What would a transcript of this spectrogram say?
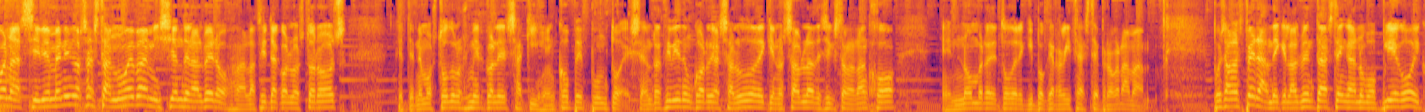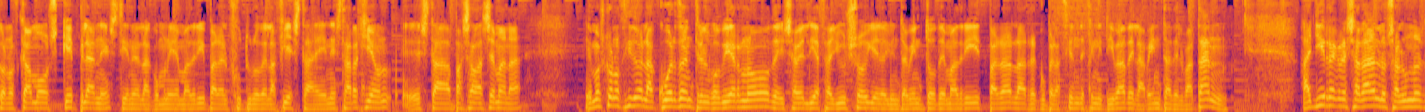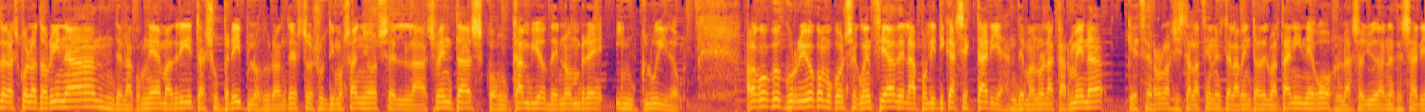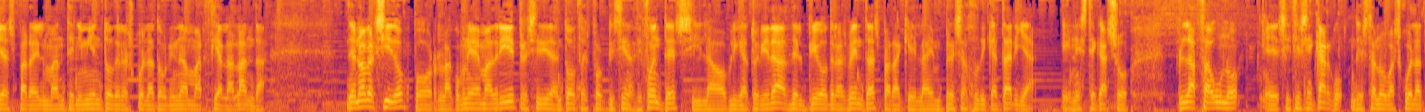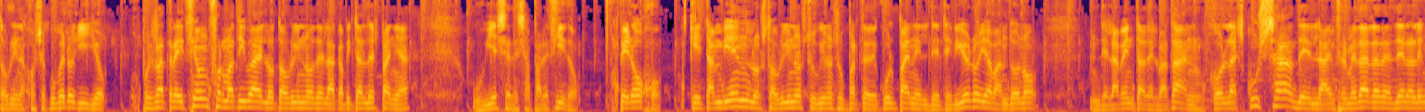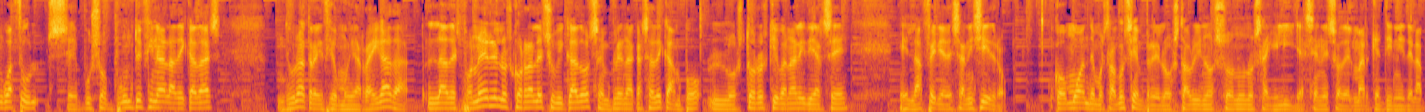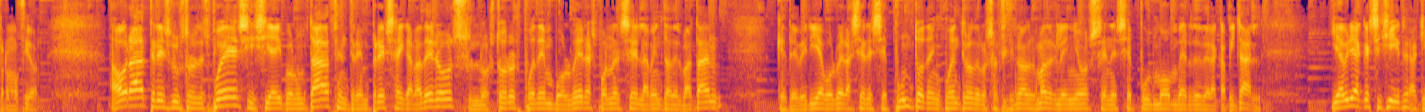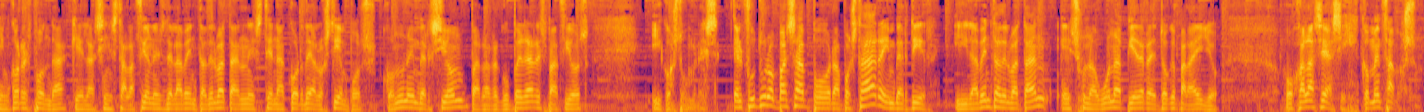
Buenas y bienvenidos a esta nueva emisión del Albero, a la cita con los toros que tenemos todos los miércoles aquí en cope.es. Han recibido un cordial saludo de quien nos habla de Sixto Naranjo en nombre de todo el equipo que realiza este programa. Pues a la espera de que las ventas tengan nuevo pliego y conozcamos qué planes tiene la Comunidad de Madrid para el futuro de la fiesta en esta región, esta pasada semana Hemos conocido el acuerdo entre el gobierno de Isabel Díaz Ayuso y el Ayuntamiento de Madrid para la recuperación definitiva de la venta del batán. Allí regresarán los alumnos de la Escuela Taurina de la Comunidad de Madrid a su periplo durante estos últimos años en las ventas con cambio de nombre incluido. Algo que ocurrió como consecuencia de la política sectaria de Manuela Carmena, que cerró las instalaciones de la venta del batán y negó las ayudas necesarias para el mantenimiento de la Escuela Taurina Marcial Alanda. De no haber sido por la Comunidad de Madrid, presidida entonces por Cristina Cifuentes, y la obligatoriedad del pliego de las ventas para que la empresa adjudicataria, en este caso Plaza 1, eh, se hiciese cargo de esta nueva escuela taurina José Cubero Gillo, pues la tradición formativa en lo taurino de la capital de España hubiese desaparecido. Pero ojo, que también los taurinos tuvieron su parte de culpa en el deterioro y abandono de la venta del batán. Con la excusa de la enfermedad de la lengua azul, se puso punto y final a décadas de una tradición muy arraigada, la de exponer en los corrales ubicados en plena casa de campo los toros que iban a lidiarse en la feria de San Isidro. Como han demostrado siempre, los taurinos son unos aguilillas en eso del marketing y de la promoción. Ahora, tres lustros después, y si hay voluntad entre empresa y ganaderos, los toros pueden volver a exponerse en la venta del batán, que debería volver a ser ese punto de encuentro de los aficionados madrileños en ese pulmón verde de la capital y habría que exigir a quien corresponda que las instalaciones de la venta del batán estén acorde a los tiempos, con una inversión para recuperar espacios y costumbres. El futuro pasa por apostar e invertir, y la venta del batán es una buena piedra de toque para ello. Ojalá sea así. Comenzamos.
